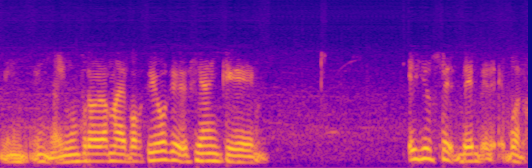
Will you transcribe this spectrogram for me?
en, algún programa deportivo que decían que ellos, se, bueno,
